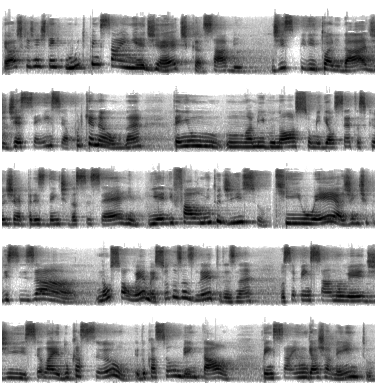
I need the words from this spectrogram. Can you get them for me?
eu acho que a gente tem que muito pensar em E de ética, sabe? De espiritualidade, de essência, por que não, né? Tem um, um, amigo nosso, Miguel Setas, que hoje é presidente da CCR, e ele fala muito disso, que o E a gente precisa, não só o E, mas todas as letras, né? Você pensar no E de, sei lá, educação, educação ambiental, pensar em engajamento.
